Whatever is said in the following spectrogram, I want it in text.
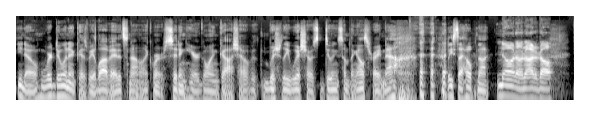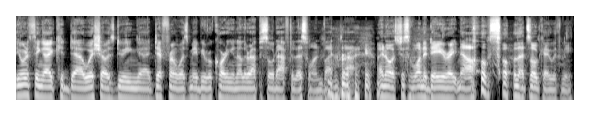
you know, we're doing it because we love it. It's not like we're sitting here going, "Gosh, I wishly wish I was doing something else right now." at least I hope not. No, no, not at all. The only thing I could uh, wish I was doing uh, different was maybe recording another episode after this one. But uh, right. I know it's just one a day right now, so that's okay with me.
